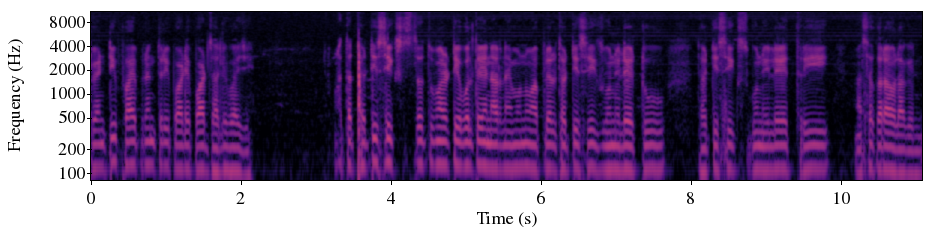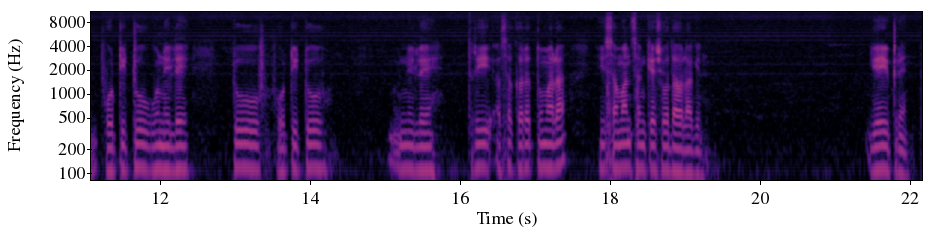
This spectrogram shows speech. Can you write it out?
ट्वेंटी फायपर्यंत तरी पाडे पाठ झाले पाहिजे. आता थर्टी सिक्सचं तुम्हाला टेबल तर येणार नाही. म्हणून आपल्याला थर्टी सिक्स गुणिले टू थर्टी सिक्स गुणिले थ्री असं करावं लागेल. फोर्टी टू गुणिले टू फोर्टी टू गुणिले थ्री असं करत तुम्हाला ही समान संख्या शोधावं लागेल. येईपर्यंत.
